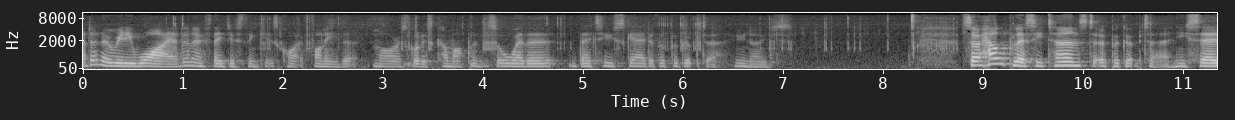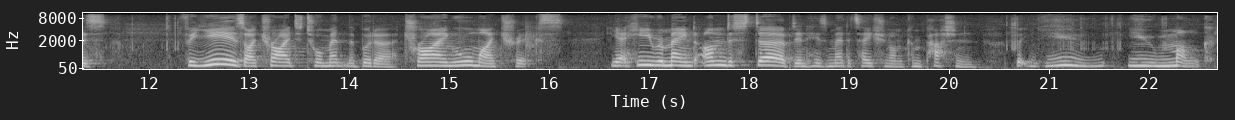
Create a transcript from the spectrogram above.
I don't know really why. I don't know if they just think it's quite funny that Mara's got his comeuppance, or whether they're too scared of Upagupta. Who knows? So helpless, he turns to Upagupta and he says. For years I tried to torment the Buddha, trying all my tricks, yet he remained undisturbed in his meditation on compassion. But you, you monk,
